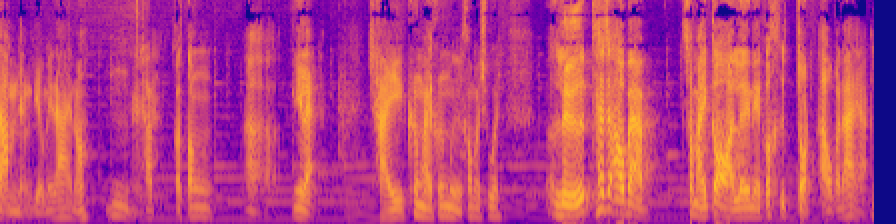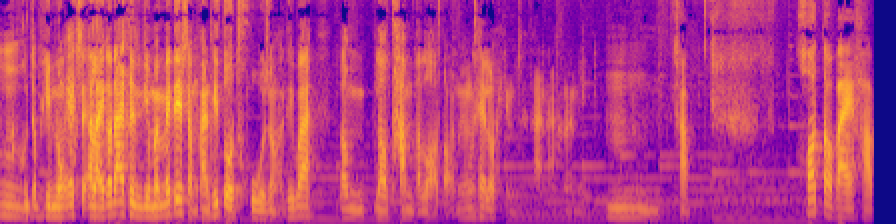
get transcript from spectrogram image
จำอย่างเดียวไม่ได้เนาะอืมครับก็ต้องเอ่อนี่แหละ ใช้เครื่องไม้เครื่องมือเข้ามาช่วย หรือถ้าจะเอาแบบสมัยก่อนเลยเนี่ยก็คือจดเอาก็ได้อะอืมคุณจะพิมพ์ลง X อะไรก็ได้คือจริงๆมันไม่ได้สำคัญที่ตัว tool สำคัญที่ว่าเราเราทำตลอดต่อเนื่องให้เราเห็นสถานะเท่านั้นเองอืมครับ ข้อต่อไปครับ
